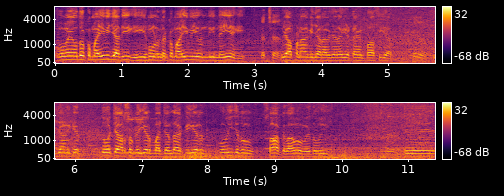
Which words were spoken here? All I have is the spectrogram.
ਉਵੇਂ ਉਦੋਂ ਕਮਾਈ ਵੀ ਜ਼ਿਆਦੀ ਹੈਗੀ ਸੀ ਹੁਣ ਤਾਂ ਕਮਾਈ ਵੀ ਉਨੀ ਨਹੀਂ ਹੈਗੀ। ਅੱਛਾ। ਵੀ ਆਪਣਾ ਗੁਜ਼ਾਰਾ ਵਜਾਰਾ ਹੀ ਟਾਈਮ ਪਾਸ ਹੀ ਆ। ਹੂੰ। ਜਾਣੀ ਕਿ 2-400 ਕਈ ਵਾਰ ਵੱਜ ਜਾਂਦਾ ਕਈ ਵਾਰ ਉਹ ਵੀ ਜਦੋਂ ਹਿਸਾਬ ਕਿਤਾਬ ਹੋਵੇ ਤਾਂ ਵੀ। ਤੇ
